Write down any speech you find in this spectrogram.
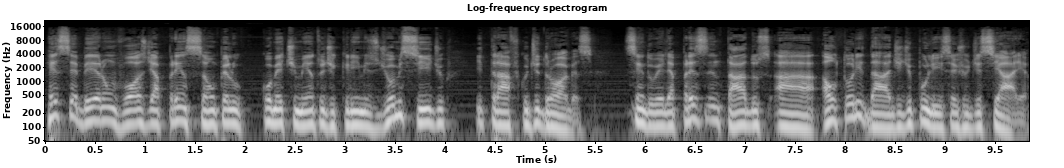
receberam voz de apreensão pelo cometimento de crimes de homicídio e tráfico de drogas, sendo eles apresentados à autoridade de polícia judiciária.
